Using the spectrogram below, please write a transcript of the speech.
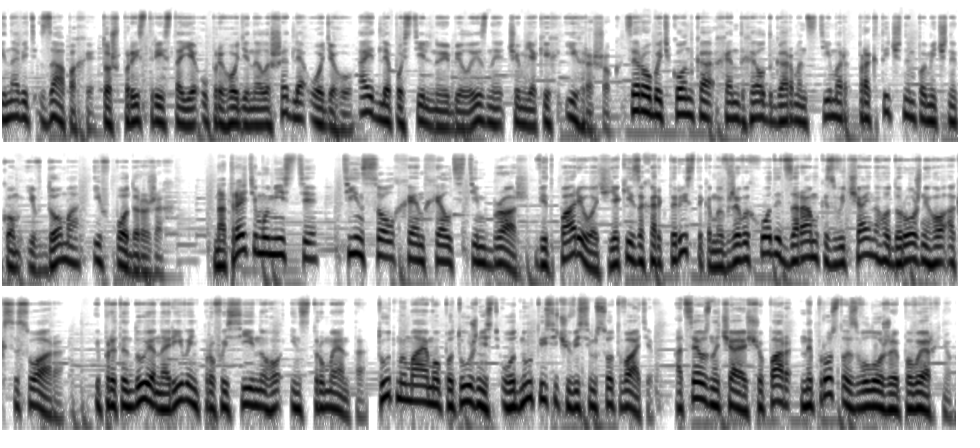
і навіть запахи. Тож пристрій стає у пригоді не лише для одягу, а й для постільної білизни чи м'яких іграшок. Це робить конка Handheld Garment Steamer практичним помічником і вдома, і в подорожах. На третьому місці Tinsol Handheld Steam Brush – відпарювач, який за характеристиками вже виходить за рамки звичайного дорожнього аксесуара і претендує на рівень професійного інструмента. Тут ми маємо потужність у 1800 Вт, а це означає, що пар не просто зволожує поверхню,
